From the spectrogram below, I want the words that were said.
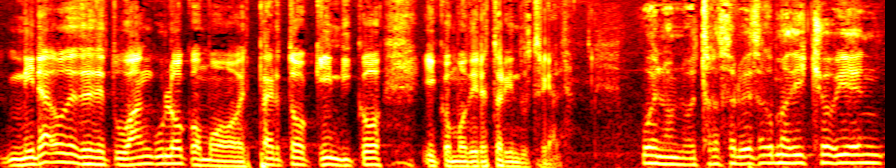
mirado desde tu ángulo como experto químico y como director industrial? Bueno, nuestra cerveza, como ha dicho bien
